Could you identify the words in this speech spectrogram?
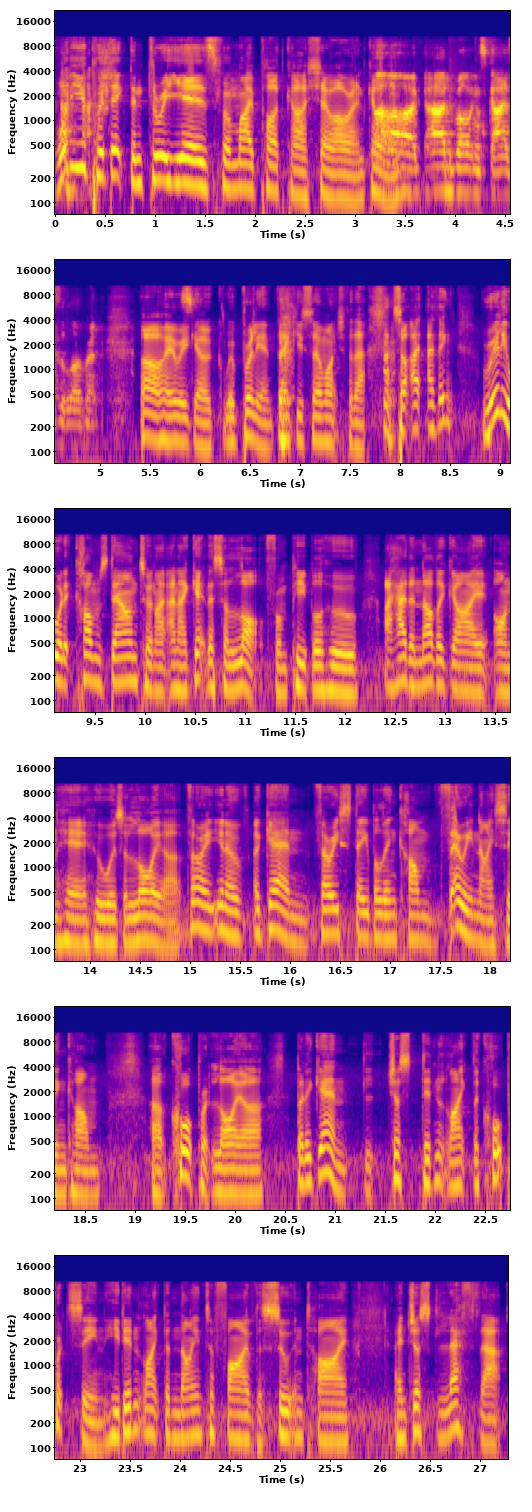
what do you predict in three years for my podcast show, Oren? Come on. Oh, God, well, sky's the limit. Oh, here we go. We're brilliant. Thank you so much for that. So I, I think really what it comes down to, and I, and I get this a lot from people who, I had another guy on here who was a lawyer, very, you know, again, very stable income, very nice income, uh, corporate lawyer, but again, just didn't like the corporate scene. He didn't like the nine to five, the suit and tie. and just left that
